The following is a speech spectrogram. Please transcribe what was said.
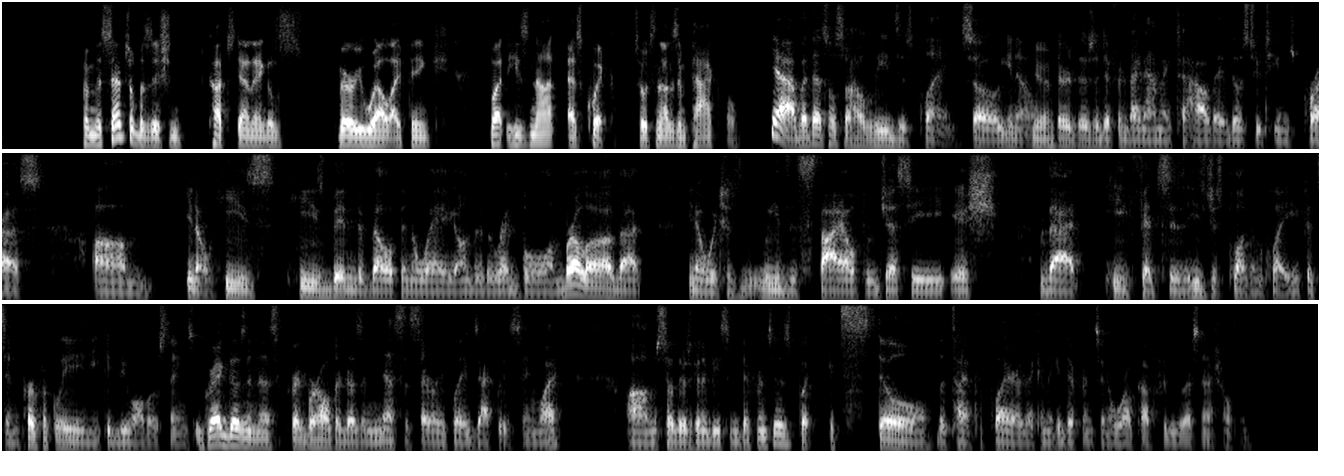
from the central position cuts down angles very well, I think, but he's not as quick, so it's not as impactful. Yeah, but that's also how Leeds is playing. So you know, Yeah. there, there's a different dynamic to how they those two teams press. Um, you know, he's he's been developed in a way under the Red Bull umbrella that you know, which is Leeds' style through Jesse ish that he fits. His, he's just plug and play. He fits in perfectly, and he can do all those things. Greg doesn't. Nec- Greg Berhalter doesn't necessarily play exactly the same way. Um, so there's going to be some differences, but it's still the type of player that can make a difference in a World Cup for the U.S. national team.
